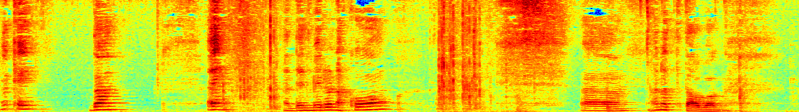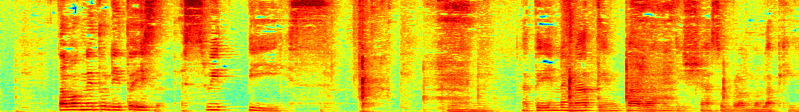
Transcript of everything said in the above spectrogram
okay, done. Ay, and then meron akong uh, ano tawag? Tawag nito dito is sweet peas. Yan. Hatiin lang natin para hindi siya sobrang malaki.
